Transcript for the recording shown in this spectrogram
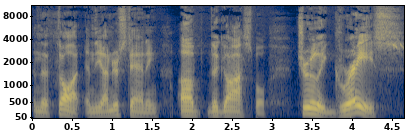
and the thought and the understanding of the gospel. Truly, grace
